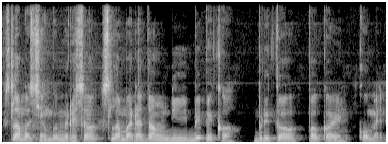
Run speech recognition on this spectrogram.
Selamat siang pemirsa, selamat datang di BPK, Berita Pakai Komen.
